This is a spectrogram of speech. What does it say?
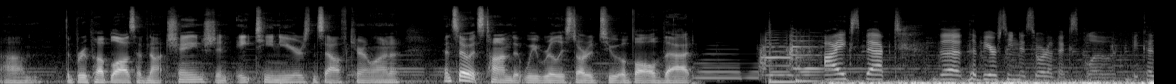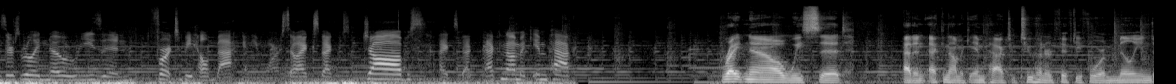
Um, the brew pub laws have not changed in 18 years in South Carolina, and so it's time that we really started to evolve that. I expect the, the beer scene to sort of explode because there's really no reason for it to be held back anymore. So I expect jobs, I expect economic impact. Right now, we sit at an economic impact of $254 million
